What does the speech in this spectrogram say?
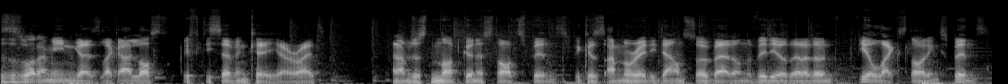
This is what I mean, guys. Like, I lost 57k here, right? And I'm just not gonna start spins because I'm already down so bad on the video that I don't feel like starting spins.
